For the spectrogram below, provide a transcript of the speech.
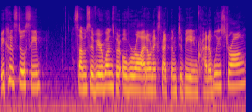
we could still see some severe ones, but overall I don't expect them to be incredibly strong.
